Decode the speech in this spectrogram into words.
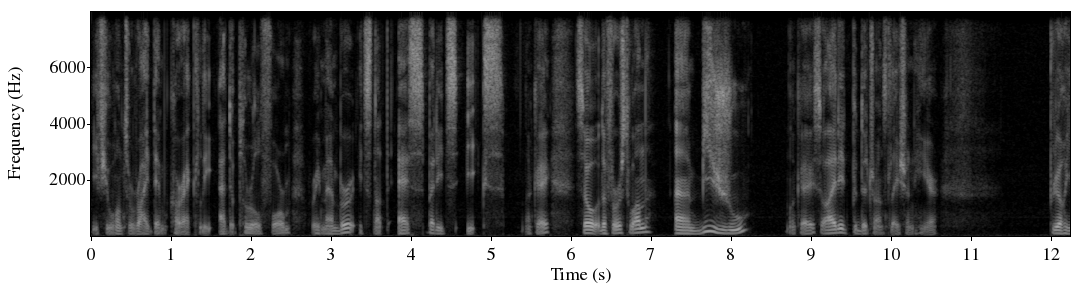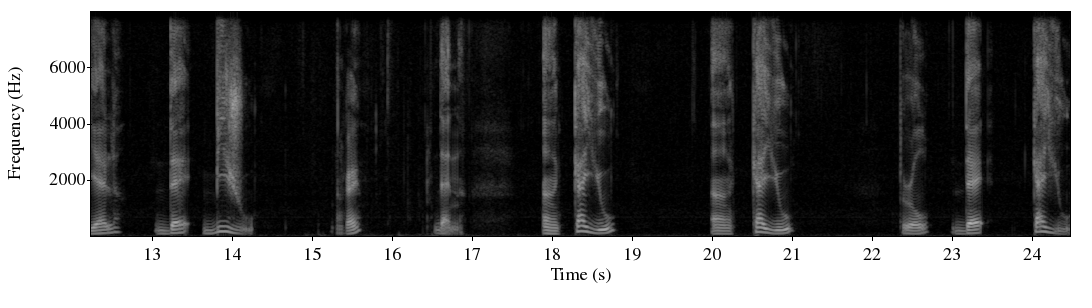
if you want to write them correctly at the plural form remember it's not s but it's x okay so the first one un bijou Okay, so I did put the translation here. Pluriel des bijoux. Okay? Then, un caillou, un caillou, plural, des cailloux.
